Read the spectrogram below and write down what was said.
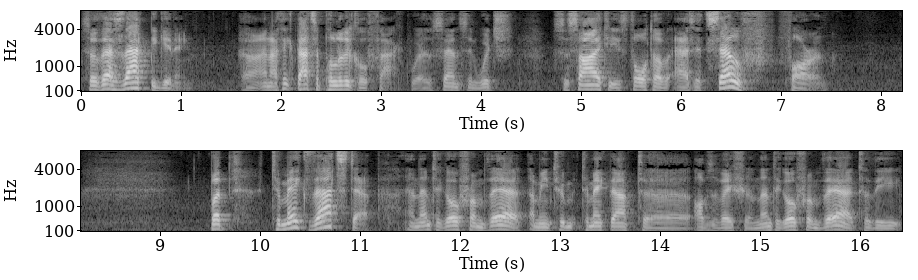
So there's that beginning. Uh, and I think that's a political fact, where the sense in which society is thought of as itself foreign. But to make that step and then to go from there, I mean, to, to make that uh, observation, and then to go from there to the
